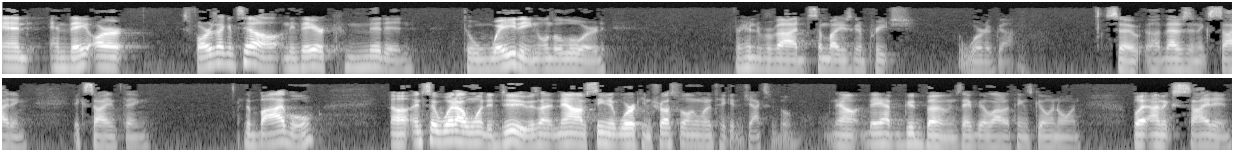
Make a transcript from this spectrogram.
and and they are, as far as I can tell, I mean they are committed to waiting on the Lord for Him to provide somebody who's going to preach the Word of God. So uh, that is an exciting, exciting thing. The Bible, uh, and so what I want to do is I, now I've seen it work in Trussville, and I want to take it to Jacksonville. Now they have good bones; they've got a lot of things going on, but I'm excited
